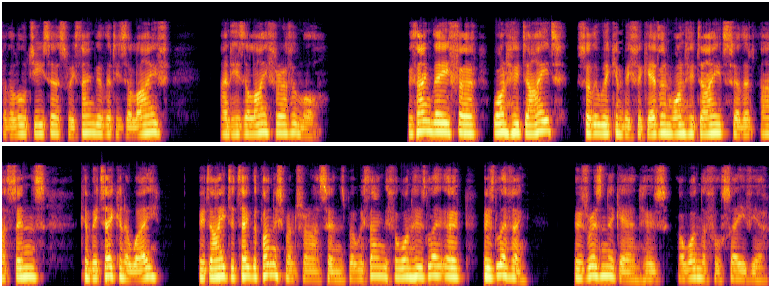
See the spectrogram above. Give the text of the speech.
for the Lord Jesus. We thank Thee that He's alive and He's alive forevermore. We thank Thee for one who died so that we can be forgiven, one who died so that our sins can be taken away, who died to take the punishment for our sins. But we thank Thee for one who's, li- uh, who's living, who's risen again, who's a wonderful Saviour.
